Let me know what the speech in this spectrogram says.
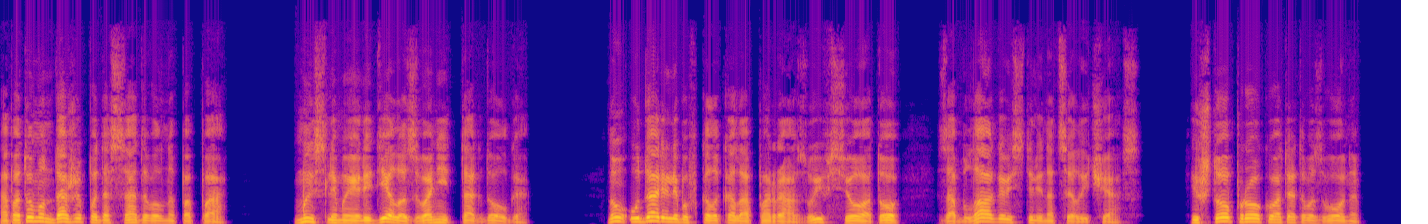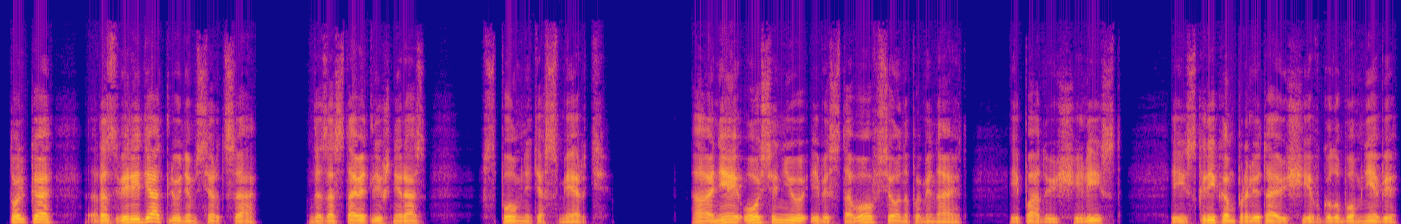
а потом он даже подосадовал на попа. Мыслимое ли дело звонить так долго? Ну, ударили бы в колокола по разу, и все, а то заблаговестили на целый час. И что проку от этого звона? Только развередят людям сердца, да заставят лишний раз вспомнить о смерти. А о ней осенью и без того все напоминает: и падающий лист, и с криком пролетающие в голубом небе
